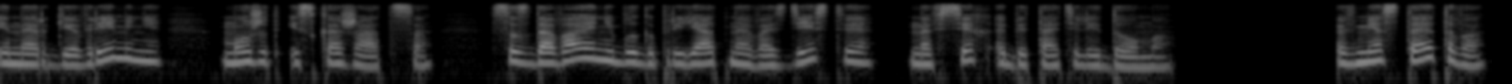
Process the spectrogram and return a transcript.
энергия времени может искажаться, создавая неблагоприятное воздействие на всех обитателей дома. Вместо этого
